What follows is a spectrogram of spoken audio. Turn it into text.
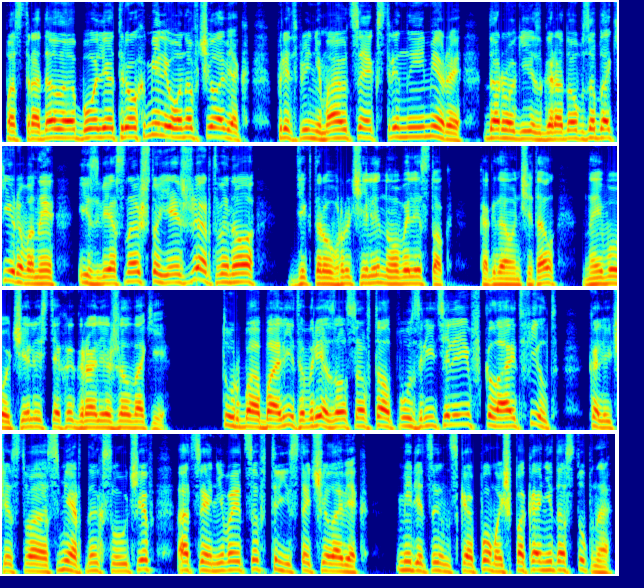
Пострадало более трех миллионов человек. Предпринимаются экстренные меры. Дороги из городов заблокированы. Известно, что есть жертвы, но...» Диктору вручили новый листок — Когда он читал, на его челюстях играли желваки. Турбоболит врезался в толпу зрителей в Клайдфилд. Количество смертных случаев оценивается в 300 человек. Медицинская помощь пока недоступна.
